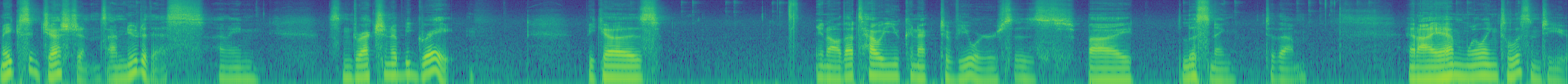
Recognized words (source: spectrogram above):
Make suggestions. I'm new to this. I mean, some direction would be great. Because, you know, that's how you connect to viewers, is by listening to them. And I am willing to listen to you.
